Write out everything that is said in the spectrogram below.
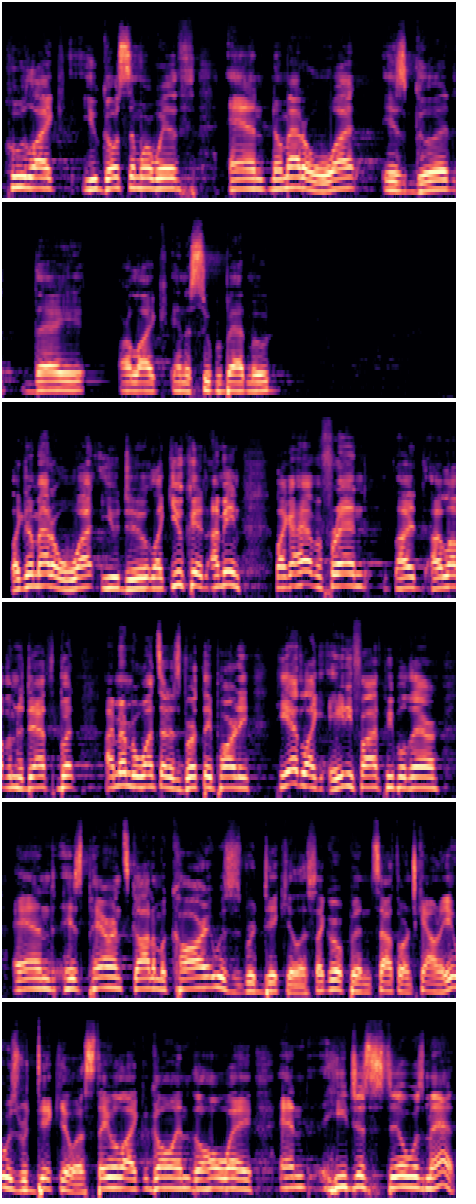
who, like, you go somewhere with, and no matter what is good, they are like in a super bad mood? Like, no matter what you do, like, you could, I mean, like, I have a friend, I, I love him to death, but I remember once at his birthday party, he had like 85 people there, and his parents got him a car. It was ridiculous. I grew up in South Orange County. It was ridiculous. They were like going the whole way, and he just still was mad.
